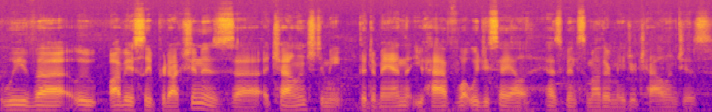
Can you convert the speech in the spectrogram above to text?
We've uh, obviously production is uh, a challenge to meet the demand that you have. What would you say has been some other major challenges?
